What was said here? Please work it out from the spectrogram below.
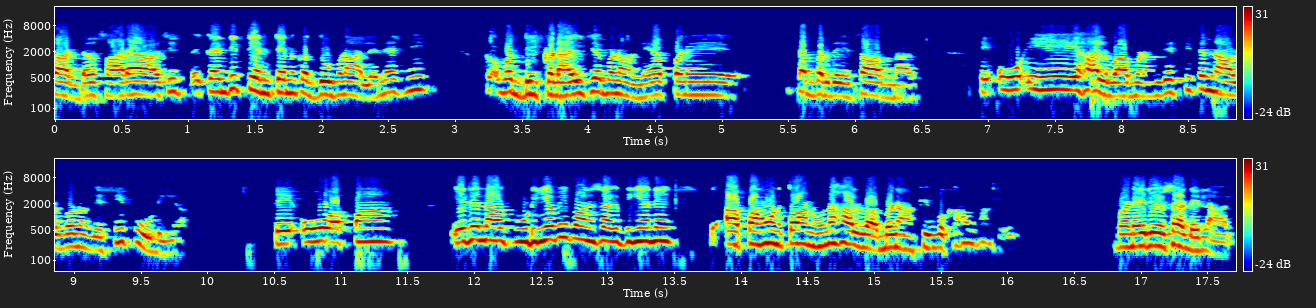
ਸਾਡਾ ਸਾਰਾ ਅਸੀਂ ਕਹਿੰਦੀ ਤਿੰਨ ਤਿੰਨ ਕੱਦੂ ਬਣਾ ਲੈਨੇ ਅਸੀਂ ਵੱਡੀ ਕੜਾਈ 'ਚ ਬਣਾਉਨੇ ਆ ਆਪਣੇ ਟੱਬਰ ਦੇ ਹਿਸਾਬ ਨਾਲ। ਤੇ ਉਹ ਇਹ ਹਲਵਾ ਬਣਾਉਂਦੇ ਸੀ ਤੇ ਨਾਲ ਬਣਾਉਂਦੇ ਸੀ ਪੂੜੀਆਂ। ਤੇ ਉਹ ਆਪਾਂ ਇਹਦੇ ਨਾਲ ਪੂੜੀਆਂ ਵੀ ਬਣ ਸਕਦੀਆਂ ਨੇ ਤੇ ਆਪਾਂ ਹੁਣ ਤੁਹਾਨੂੰ ਨਾ ਹਲਵਾ ਬਣਾ ਕੇ ਵਿਖਾਵਾਂਗੇ। ਬਣੇ ਰਹੋ ਸਾਡੇ ਨਾਲ।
